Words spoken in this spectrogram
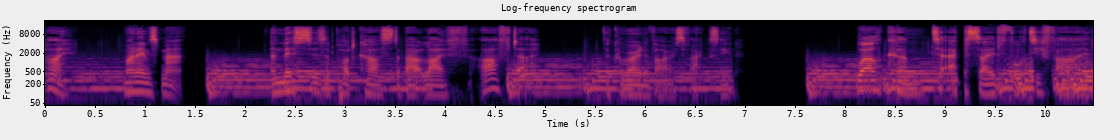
Hi, my name's Matt, and this is a podcast about life after the coronavirus vaccine. Welcome to episode 45.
